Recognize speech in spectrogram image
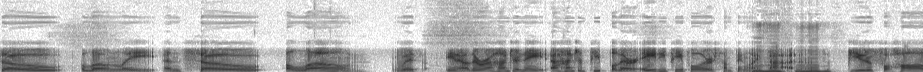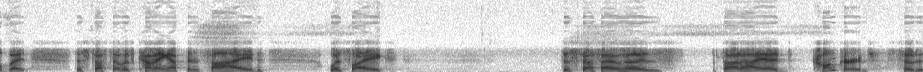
so lonely and so alone with you know there were 108 100 people there 80 people or something like mm-hmm, that mm-hmm. it was a beautiful hall but the stuff that was coming up inside was like the stuff i was thought i had conquered, so to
